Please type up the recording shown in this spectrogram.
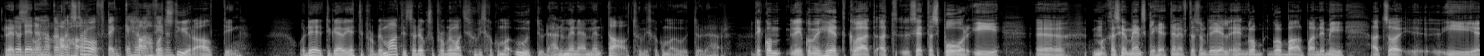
rädslorna. Ja, det är den här katastroftänket hela tiden. Har fått styra allting. Och det tycker jag är jätteproblematiskt och det är också problematiskt hur vi ska komma ut ur det här. Nu menar jag mentalt hur vi ska komma ut ur det här. Det, kom, det kommer helt klart att sätta spår i Eh, man kan säga mänskligheten eftersom det är en global pandemi. Alltså eh, i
